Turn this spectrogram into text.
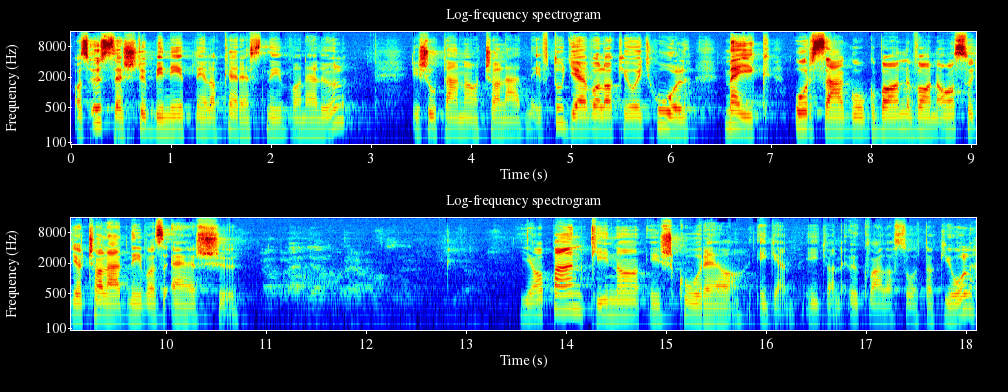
Az összes többi népnél a keresztnév van elől, és utána a családnév. Tudja valaki, hogy hol, melyik országokban van az, hogy a családnév az első? Japán, Kína és Korea. Igen, így van, ők válaszoltak jól.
